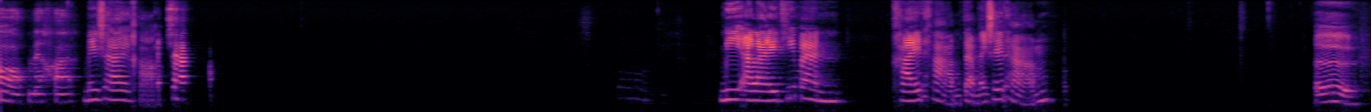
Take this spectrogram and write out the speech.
บอกไหมคะไม่ใช่ค่ะมีอะไรที่มันคล้ายถามแต่ไม่ใช่ถาม เออ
